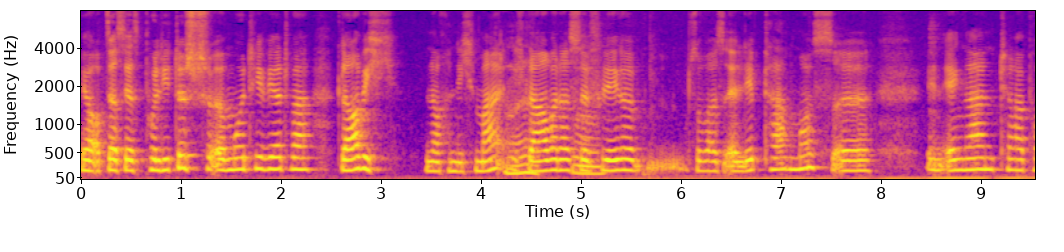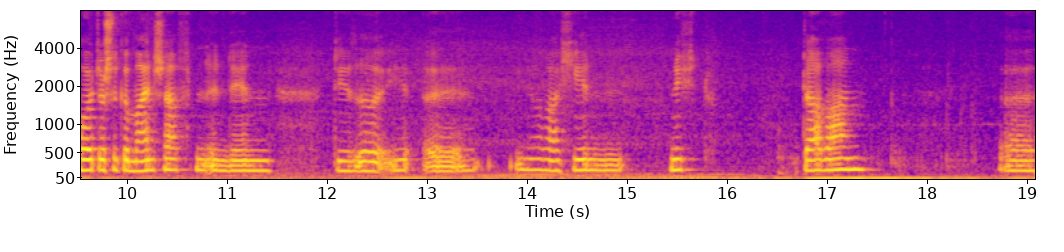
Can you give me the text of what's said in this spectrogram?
Ja, ob das jetzt politisch äh, motiviert war, glaube ich noch nicht mal. Ich glaube, dass die Pflege sowas erlebt haben muss. Äh, in England therapeutische Gemeinschaften, in denen diese äh, Hierarchien nicht da waren. Äh,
